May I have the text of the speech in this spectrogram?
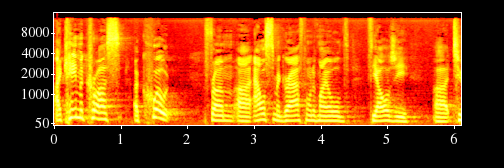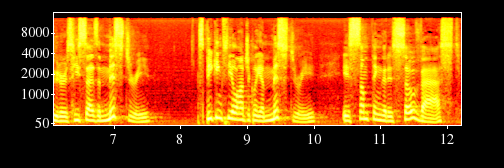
I came across a quote from uh, Alister McGrath, one of my old theology uh, tutors. He says, A mystery, speaking theologically, a mystery is something that is so vast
